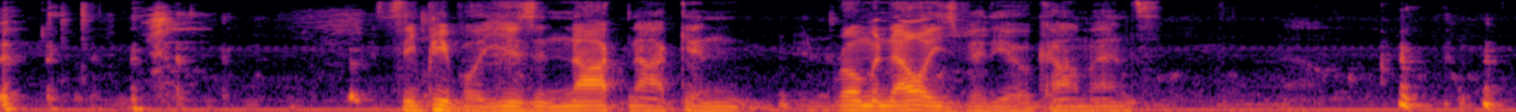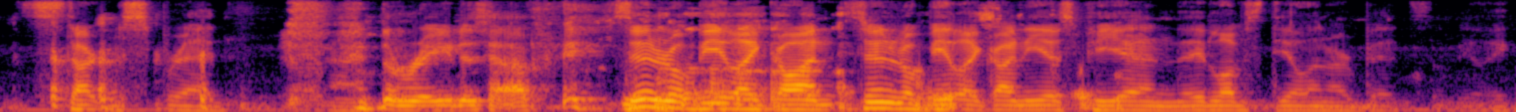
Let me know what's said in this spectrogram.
knock. See people using knock knock in Romanelli's video comments. It's starting to spread. the raid is happening. soon it'll be like on. Soon it'll be like on ESPN. They love stealing our bits. They'll be like,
